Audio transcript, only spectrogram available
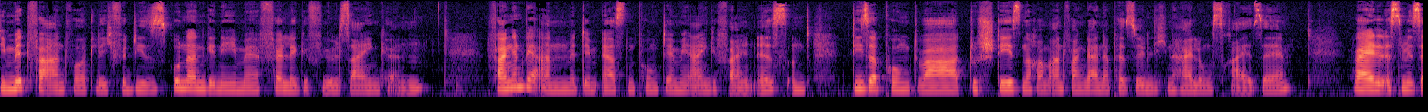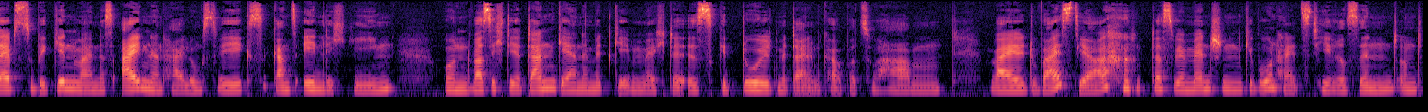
die mitverantwortlich für dieses unangenehme Völlegefühl sein können. Fangen wir an mit dem ersten Punkt, der mir eingefallen ist. Und dieser Punkt war, du stehst noch am Anfang deiner persönlichen Heilungsreise, weil es mir selbst zu Beginn meines eigenen Heilungswegs ganz ähnlich ging. Und was ich dir dann gerne mitgeben möchte, ist Geduld mit deinem Körper zu haben, weil du weißt ja, dass wir Menschen Gewohnheitstiere sind und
